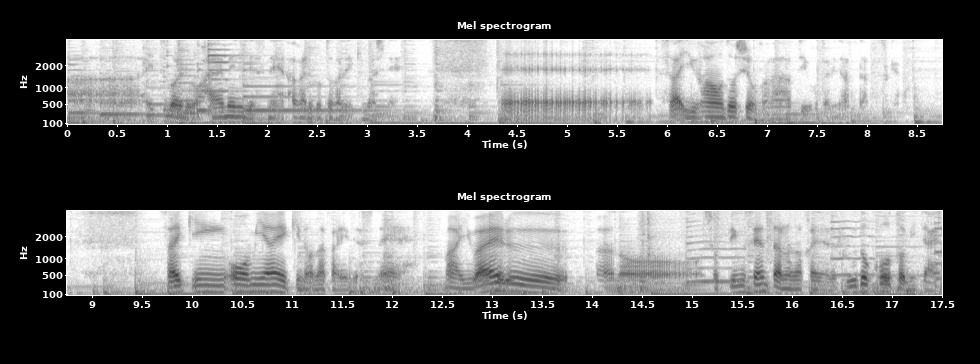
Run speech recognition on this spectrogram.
あ、あいつもよりも早めにですね、上がることができまして、えー、さあ、夕飯をどうしようかなということになったんですけど、最近、大宮駅の中にですね、まあ、いわゆるあのショッピングセンターの中にあるフードコートみたいな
